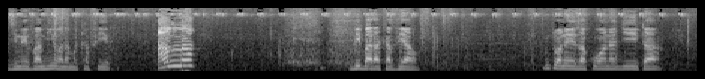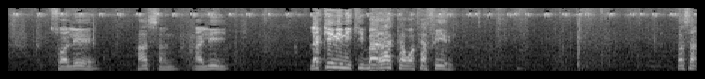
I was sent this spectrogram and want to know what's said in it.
zimevamiwa na makafiri. Ama vibaraka vyao. Mtu anaweza kuwa anajiita Swaleh hasan Ali lakini ni kibaraka wa kafiri. Sasa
